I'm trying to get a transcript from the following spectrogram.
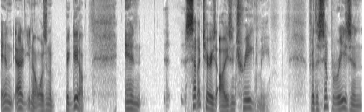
and, uh, you know, it wasn't a big deal. And cemeteries always intrigued me for the simple reason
